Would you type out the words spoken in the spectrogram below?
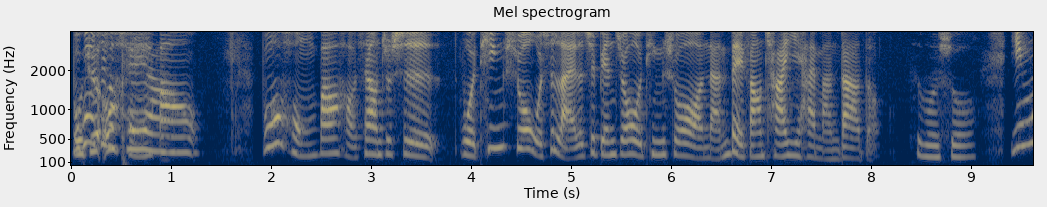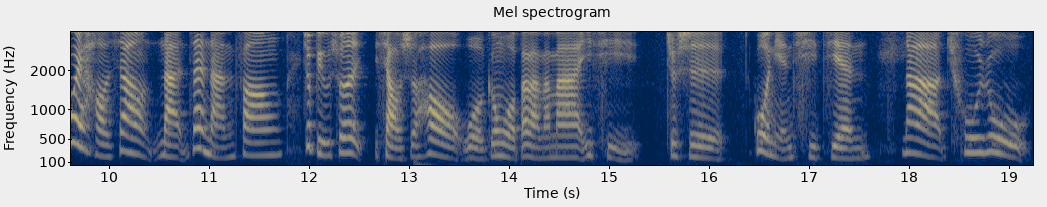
不过这个红包、啊，不过红包好像就是我听说，我是来了这边之后听说哦，南北方差异还蛮大的。怎么说？因为好像南在南方，就比如说小时候，我跟我爸爸妈妈一起，就是过年期间，那出入，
